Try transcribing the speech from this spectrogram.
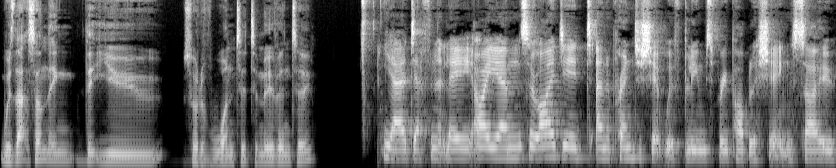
Was that something that you sort of wanted to move into? Yeah, definitely. I um so I did an apprenticeship with Bloomsbury Publishing. So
